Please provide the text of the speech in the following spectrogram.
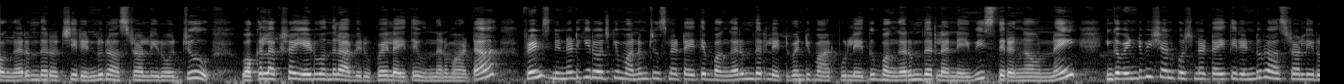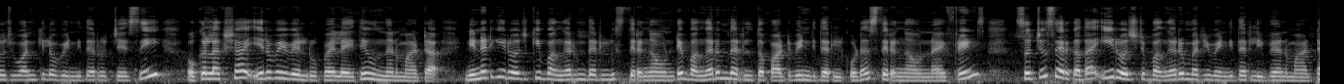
బంగారం ధర వచ్చి రెండు రాష్ట్రాలు ఈరోజు ఒక లక్ష ఏడు వందల యాభై రూపాయలు అయితే ఉందన్నమాట. ఫ్రెండ్స్ నిన్నటికి రోజుకి మనం చూసినట్టయితే బంగారం ధరలు ఎటువంటి మార్పు లేదు. బంగారం ధరలు అనేవి స్థిరంగా ఉన్నాయి. ఇంకా వెండి విషయానికి వచ్చినట్టయితే రెండు రాష్ట్రాలు ఈరోజు వన్ కిలో వెండి ధర వచ్చేసి ఒక లక్ష ఇరవై వేల రూపాయలు అయితే ఉందన్నమాట. నిన్నటికి రోజుకి బంగారం ధరలు స్థిరంగా ఉంటే బంగారం ధరలతో పాటు వెండి ధరలు కూడా స్థిరంగా ఉన్నాయి ఫ్రెండ్స్. సో చూసారు కదా ఈ రోజు బంగారం మరియు వెండి ధరలు ఇవే అనమాట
